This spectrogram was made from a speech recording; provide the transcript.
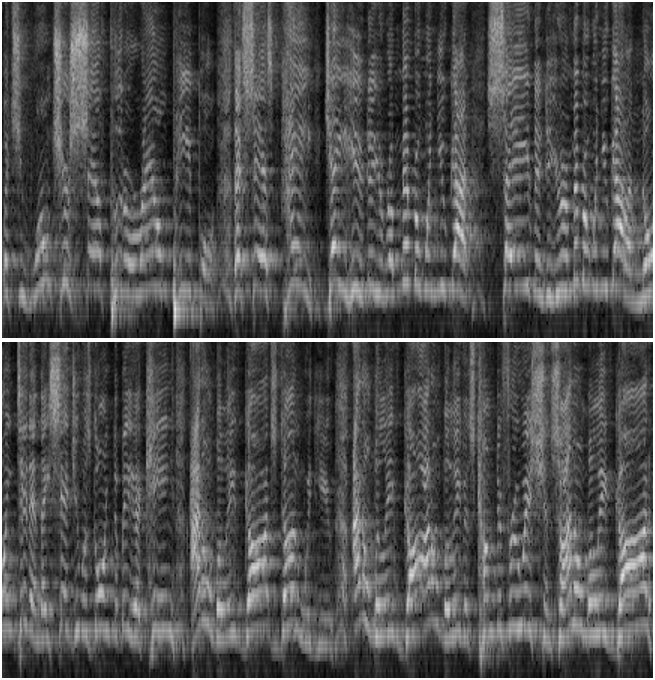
But you want yourself put around people that says, hey, Jehu, do you remember when you got saved? And do you remember when you got anointed and they said you was going to be a king? I don't believe God's done with you. I don't believe God, I don't believe it's come to fruition. So I don't believe God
